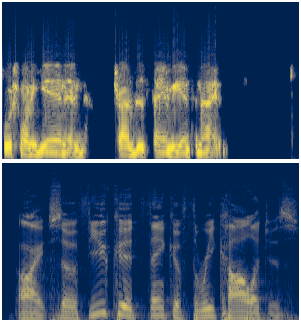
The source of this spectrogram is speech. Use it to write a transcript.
which one again, and trying to do the same again tonight. All right. So if you could think of three colleges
